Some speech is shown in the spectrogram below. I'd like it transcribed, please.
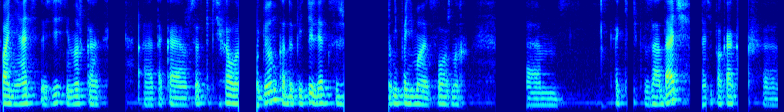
понять. То есть здесь немножко э, такая все-таки психология ребенка до 5 лет, к сожалению, не понимает сложных э, каких-то задач, типа как э,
